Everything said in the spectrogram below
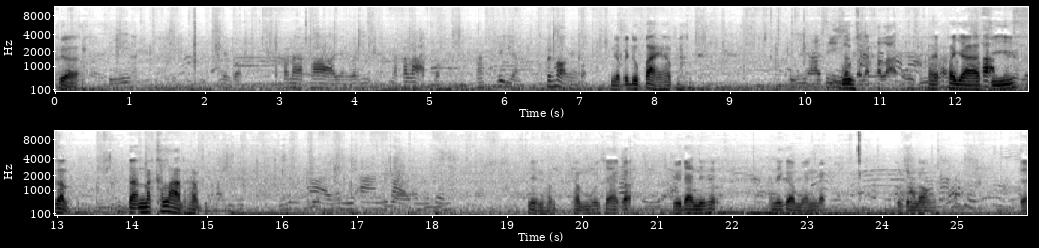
เพื่อสียังก็ พนาคายังก็นักขลาดบ่ฮะที่ยังเพื่อนห้องยังบ่เดี๋ยวไปดูป้ายครับ สีอาสีบู สัตว์นักขลาดพระพญาศรีสัตตนคราชครับถ่ายอันนี้อ่านถ่ายอันนี้เป็นนี่นะครับทำบูชาก็อยู่ด้านนี้ครับ อันนี้ก็เหมือนแบบเป็นจำลอง แต่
